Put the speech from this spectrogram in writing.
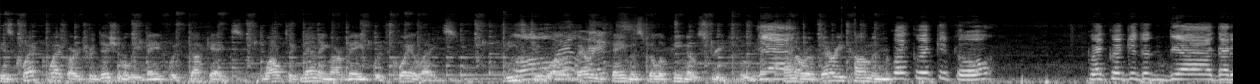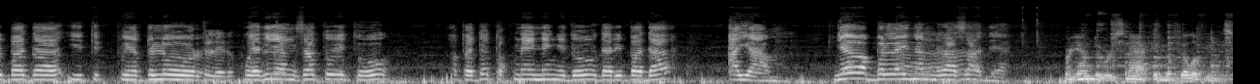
is kwek kwek are traditionally made with duck eggs, while tikneneng are made with quail eggs. These two Oh, are a very eggs. famous Filipino street food Yeah. and are a very common Kwek-kwek itu, kwek-kwek itu dia daripada itik punya telur. Telur. Jadi yang satu itu, apa itu, tok itu daripada ayam. Dia berlainan Ah. rasa dia. merienda or snack in the Philippines.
